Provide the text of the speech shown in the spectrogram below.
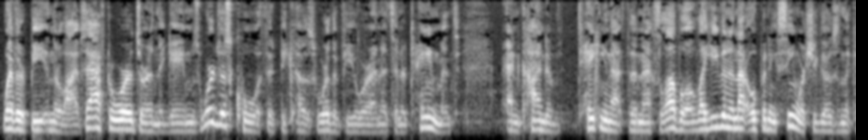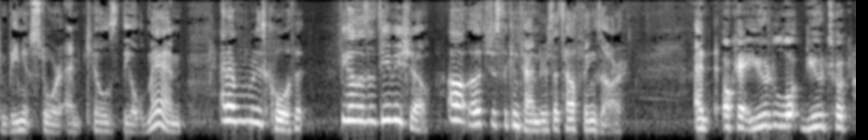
whether it be in their lives afterwards or in the games, we're just cool with it because we're the viewer and it's entertainment, and kind of taking that to the next level. Like even in that opening scene where she goes in the convenience store and kills the old man, and everybody's cool with it because it's a TV show. Oh, that's just the contenders. That's how things are. And okay, you look, you took,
